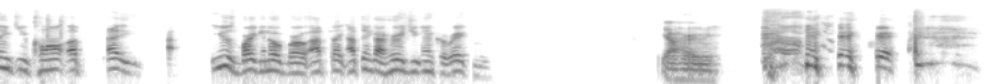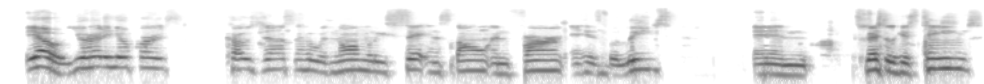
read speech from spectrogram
think you clone. Uh, hey, you was breaking up, bro. I think I think I heard you incorrectly. Y'all heard me. Yo, you heard it here first. Coach Johnson, who is normally set in stone and firm in his beliefs, and especially his teams,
